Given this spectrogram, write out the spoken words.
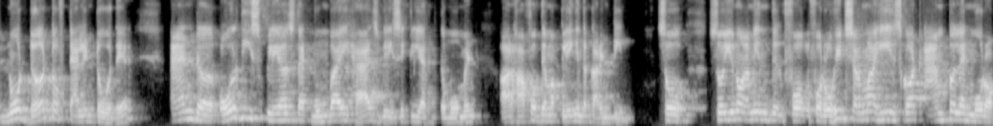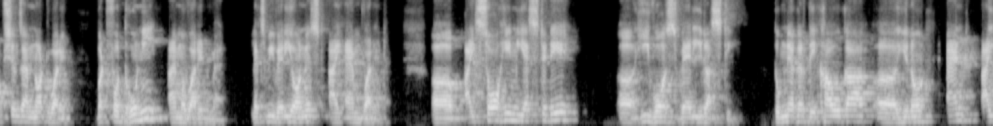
no dirt of talent over there, and uh, all these players that Mumbai has basically at the moment are half of them are playing in the current team. So, so you know, I mean, the, for for Rohit Sharma, he's got ample and more options. I'm not worried. But for Dhoni, I'm a worried man. Let's be very honest. I am worried. Uh, I saw him yesterday. Uh, he was very rusty. तुमने अगर देखा होगा you know and I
